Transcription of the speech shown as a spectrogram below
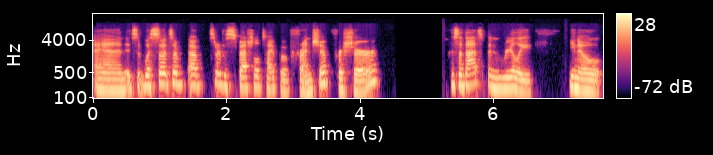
And it's so it's a, a sort of a special type of friendship for sure. And so that's been really you know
